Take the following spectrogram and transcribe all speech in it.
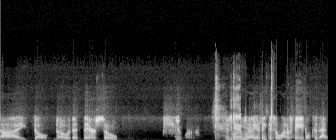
I don't know that they're so pure yeah, right. I think there's a lot of fable to that.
